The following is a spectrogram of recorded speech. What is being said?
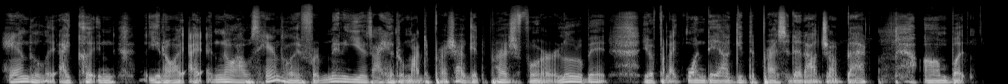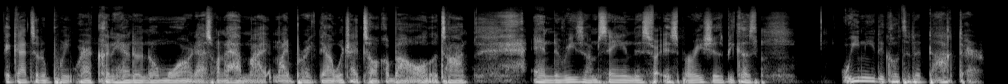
handle it. I couldn't, you know, I, I know I was handling it for many years. I handled my depression. I get depressed for a little bit, you know, for like one day I'll get depressed and then I'll jump back. Um, but it got to the point where I couldn't handle it no more. That's when I had my, my breakdown, which I talk about all the time. And the reason I'm saying this for inspiration is because we need to go to the doctor.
